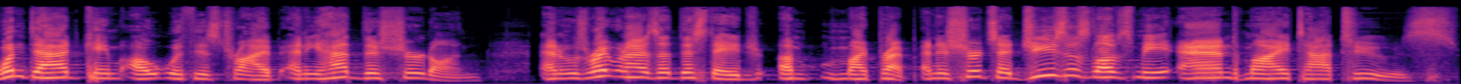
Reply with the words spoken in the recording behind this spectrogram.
one dad came out with his tribe and he had this shirt on. And it was right when I was at this stage of my prep. And his shirt said, Jesus loves me and my tattoos.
